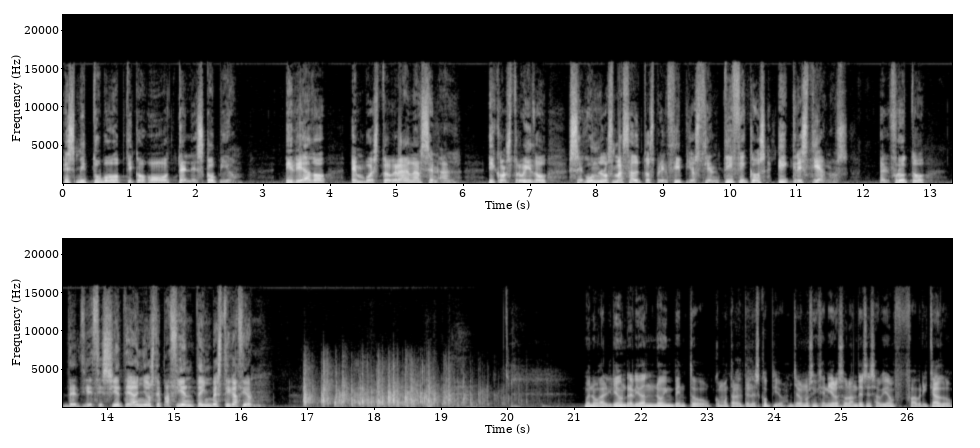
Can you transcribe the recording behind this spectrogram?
Es mi tubo óptico o telescopio, ideado en vuestro gran arsenal y construido según los más altos principios científicos y cristianos. El fruto de 17 años de paciente investigación. Bueno, Galileo en realidad no inventó como tal el telescopio. Ya unos ingenieros holandeses habían fabricado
